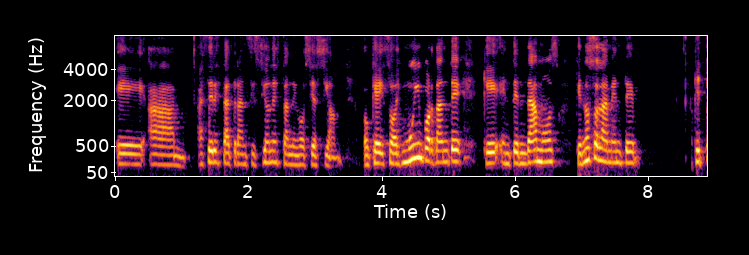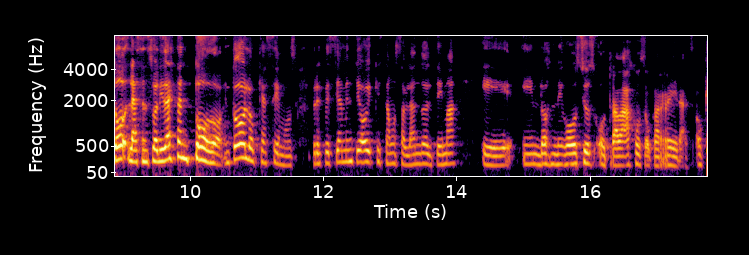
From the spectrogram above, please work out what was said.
eh, hacer esta transición, esta negociación, ¿ok? Eso es muy importante que entendamos que no solamente que la sensualidad está en todo, en todo lo que hacemos, pero especialmente hoy que estamos hablando del tema eh, en los negocios o trabajos o carreras, ¿ok?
